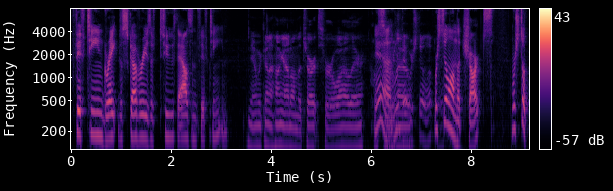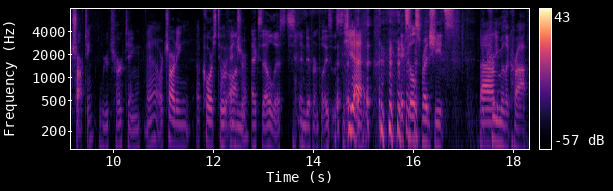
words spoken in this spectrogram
15 great discoveries of 2015. Yeah, we kind of hung out on the charts for a while there. Yeah, So, We're, still, we're still up. we're there. still on the charts. We're still charting. we're charting. Yeah, we're charting a course to We're adventure. on Excel lists in different places. Yeah, Excel spreadsheets, the Um, cream of the crop.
